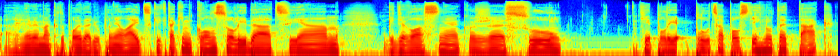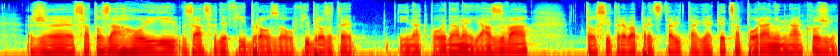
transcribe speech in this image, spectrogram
neviem ako to povedať úplne laicky, k takým konsolidáciám, kde vlastne akože sú tie plúca postihnuté tak, že sa to zahojí v zásade fibrozou. Fibroza to je inak povedané jazva, to si treba predstaviť tak, ja keď sa poraním na koži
